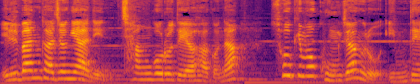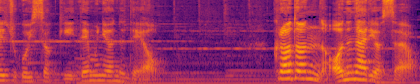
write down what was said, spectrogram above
일반 가정이 아닌 창고로 대여하거나 소규모 공장으로 임대해주고 있었기 때문이었는데요. 그러던 어느 날이었어요.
